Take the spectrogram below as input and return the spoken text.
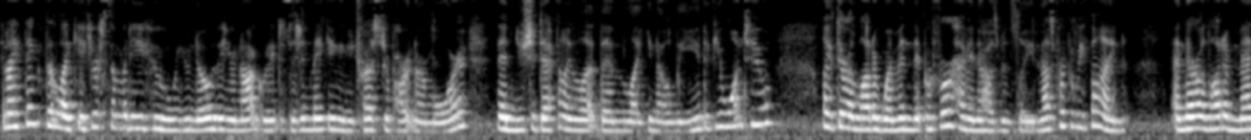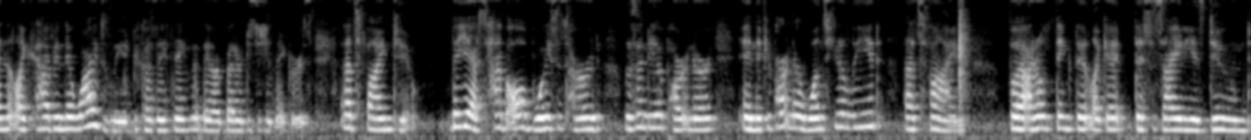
And I think that like if you're somebody who you know that you're not great at decision making and you trust your partner more, then you should definitely let them like, you know, lead if you want to. Like there are a lot of women that prefer having their husbands lead and that's perfectly fine. And there are a lot of men that like having their wives lead because they think that they are better decision makers and that's fine too. But yes, have all voices heard, listen to your partner, and if your partner wants you to lead, that's fine. But I don't think that like it, the society is doomed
